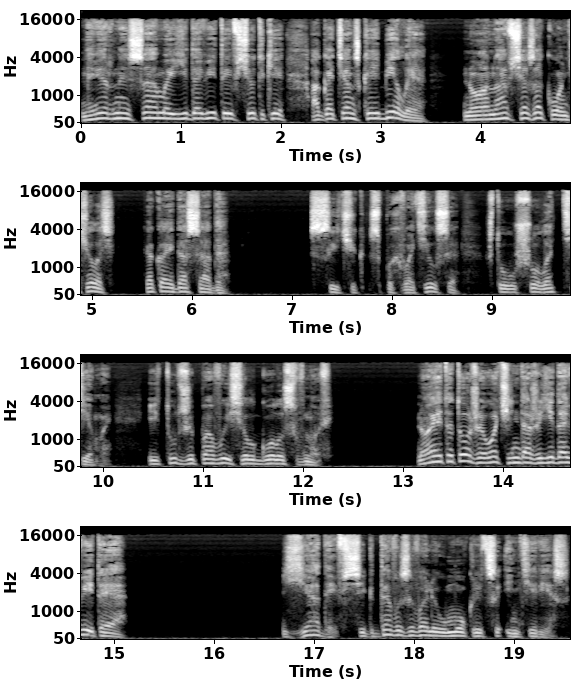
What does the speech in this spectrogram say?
наверное, самая ядовитая все-таки агатянская белая, но она вся закончилась. Какая досада. Сычик спохватился, что ушел от темы, и тут же повысил голос вновь. «Но это тоже очень даже ядовитое». Яды всегда вызывали у мокрицы интерес,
